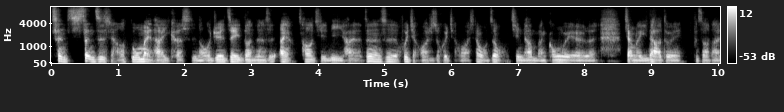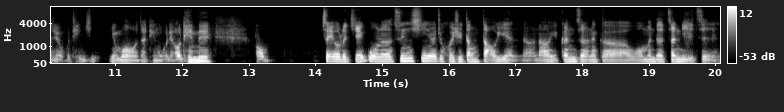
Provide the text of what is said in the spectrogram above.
甚甚至想要多卖他一颗石头。我觉得这一段真的是，哎呀，超级厉害了，真的是会讲话就是会讲话。像我这种经常蛮恭维的人，讲了一大堆，不知道大家有没有听进，有没有在听我聊天呢？哦。最后的结果呢，春熙呢就回去当导演了，然后也跟着那个我们的真理子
